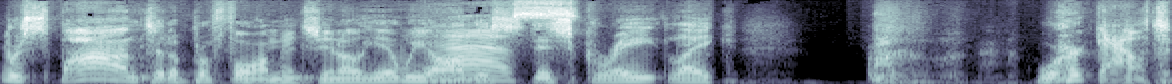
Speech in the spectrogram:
respond to the performance. You know, here we yes. are, this this great like workout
